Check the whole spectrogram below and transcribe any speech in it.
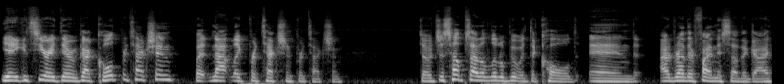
Yeah, you can see right there, we've got cold protection, but not, like, protection protection. So it just helps out a little bit with the cold, and I'd rather find this other guy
